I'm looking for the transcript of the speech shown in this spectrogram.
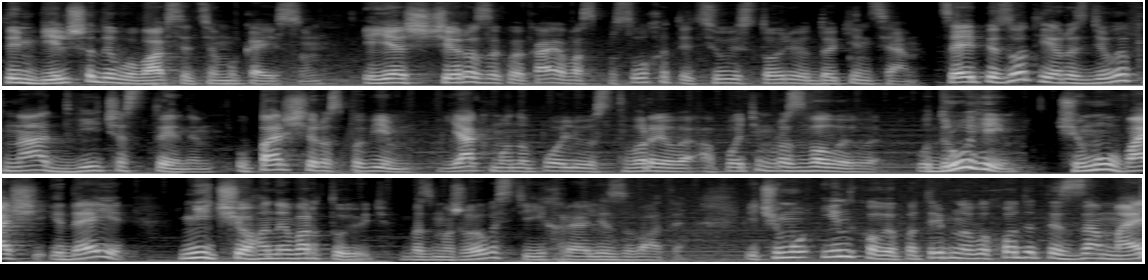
тим більше дивувався цьому кейсу. І я щиро закликаю вас послухати цю історію до кінця. Цей епізод я розділив на дві частини. У першій розповім, як монополію створили, а потім розвалили. У другій, чому ваші ідеї нічого не вартують без можливості їх реалізувати, і чому інколи потрібно виходити за межі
